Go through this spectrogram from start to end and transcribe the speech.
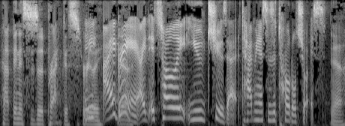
Happiness is a practice, really. I agree. Yeah. I, it's totally you choose it. Happiness is a total choice. Yeah.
